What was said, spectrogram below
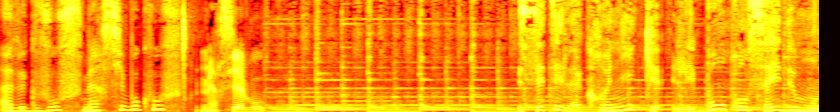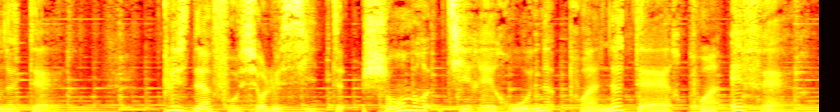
avec vous. Merci beaucoup. Merci à vous. C'était la chronique Les bons conseils de mon notaire. Plus d'infos sur le site chambre-rhône.notaire.fr.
